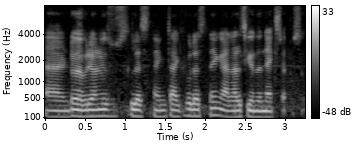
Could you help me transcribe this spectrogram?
And to everyone who's listening, thank you for listening, and I'll see you in the next episode.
